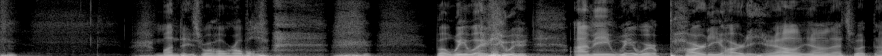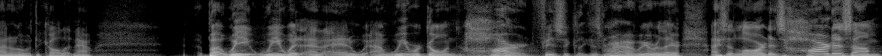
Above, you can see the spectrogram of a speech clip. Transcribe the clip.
Mondays were horrible. but we were, we, I mean, we were party hardy. You know, you know, that's what, I don't know what they call it now but we, we would, and, and, and we were going hard physically because we were there. I said, Lord, as hard as I'm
